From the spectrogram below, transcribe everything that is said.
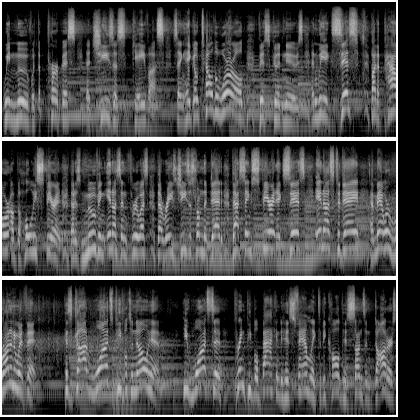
We move with the purpose that Jesus gave us, saying, Hey, go tell the world this good news. And we exist by the power of the Holy Spirit that is moving in us and through us, that raised Jesus from the dead. That same Spirit exists in us today. And man, we're running with it because God wants people to know Him. He wants to bring people back into His family to be called His sons and daughters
